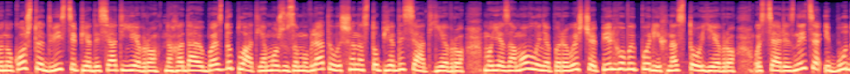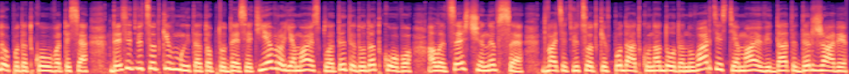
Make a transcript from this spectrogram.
Воно коштує 250 євро. Нагадаю, без доплат я можу замовляти лише на 150 євро. Моє замовлення перевищує пільговий поріг на 100 євро. Ось ця різниця і буде оподатковуватися. 10% мита, тобто 10 євро, я маю сплатити додатково. Але це ще не все. 20% податку на додану вартість я маю віддати державі,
